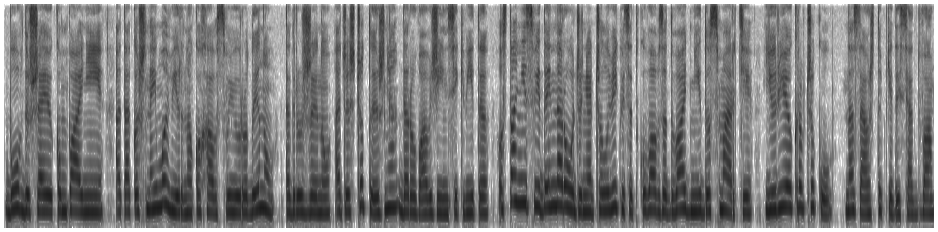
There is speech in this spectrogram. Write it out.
був душею компанії, а також неймовірно кохав свою родину та дружину, адже щотижня дарував жінці квіти. Останній свій день народження чоловік відсвяткував за два дні до смерті. Юрію Кравчуку назавжди 52.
